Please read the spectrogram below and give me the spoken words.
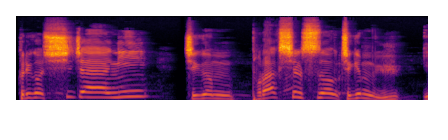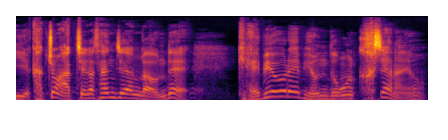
그리고 시장이 지금 불확실성 지금 유- 이 각종 악재가 산재한 가운데 개별의 변동은 크잖아요.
